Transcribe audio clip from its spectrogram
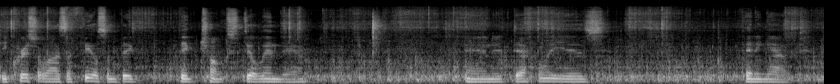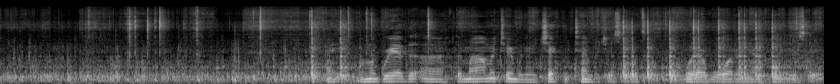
decrystallize. I feel some big big chunks still in there. And it definitely is thinning out. Right, I'm gonna grab the uh, thermometer and we're gonna check the temperature. So what's what our water now is doing.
